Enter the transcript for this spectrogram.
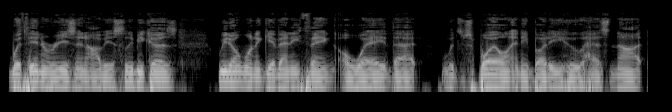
within reason, obviously, because we don't want to give anything away that would spoil anybody who has not,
